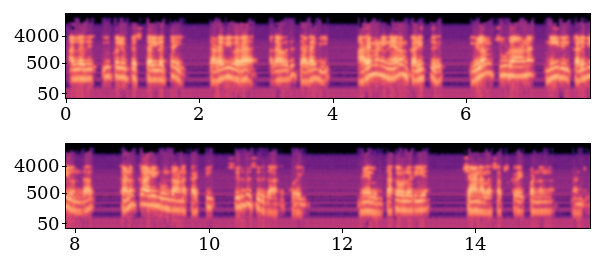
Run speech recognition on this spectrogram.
அல்லது யூக்கலிப்டஸ் தைலத்தை தடவி வர அதாவது தடவி அரை மணி நேரம் கழித்து இளம் சூடான நீரில் கழுவி வந்தால் கணுக்காலில் உண்டான கட்டி சிறிது சிறிதாக குறையும். மேலும் தகவல் அறிய சேனலை சப்ஸ்கிரைப் பண்ணுங்க. நன்றி.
